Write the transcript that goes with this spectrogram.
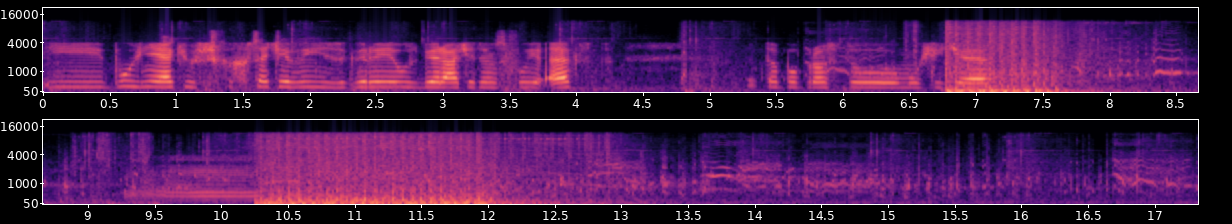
I później jak już ch- chcecie wyjść z gry, uzbieracie ten swój exp, to po prostu musicie yy, to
